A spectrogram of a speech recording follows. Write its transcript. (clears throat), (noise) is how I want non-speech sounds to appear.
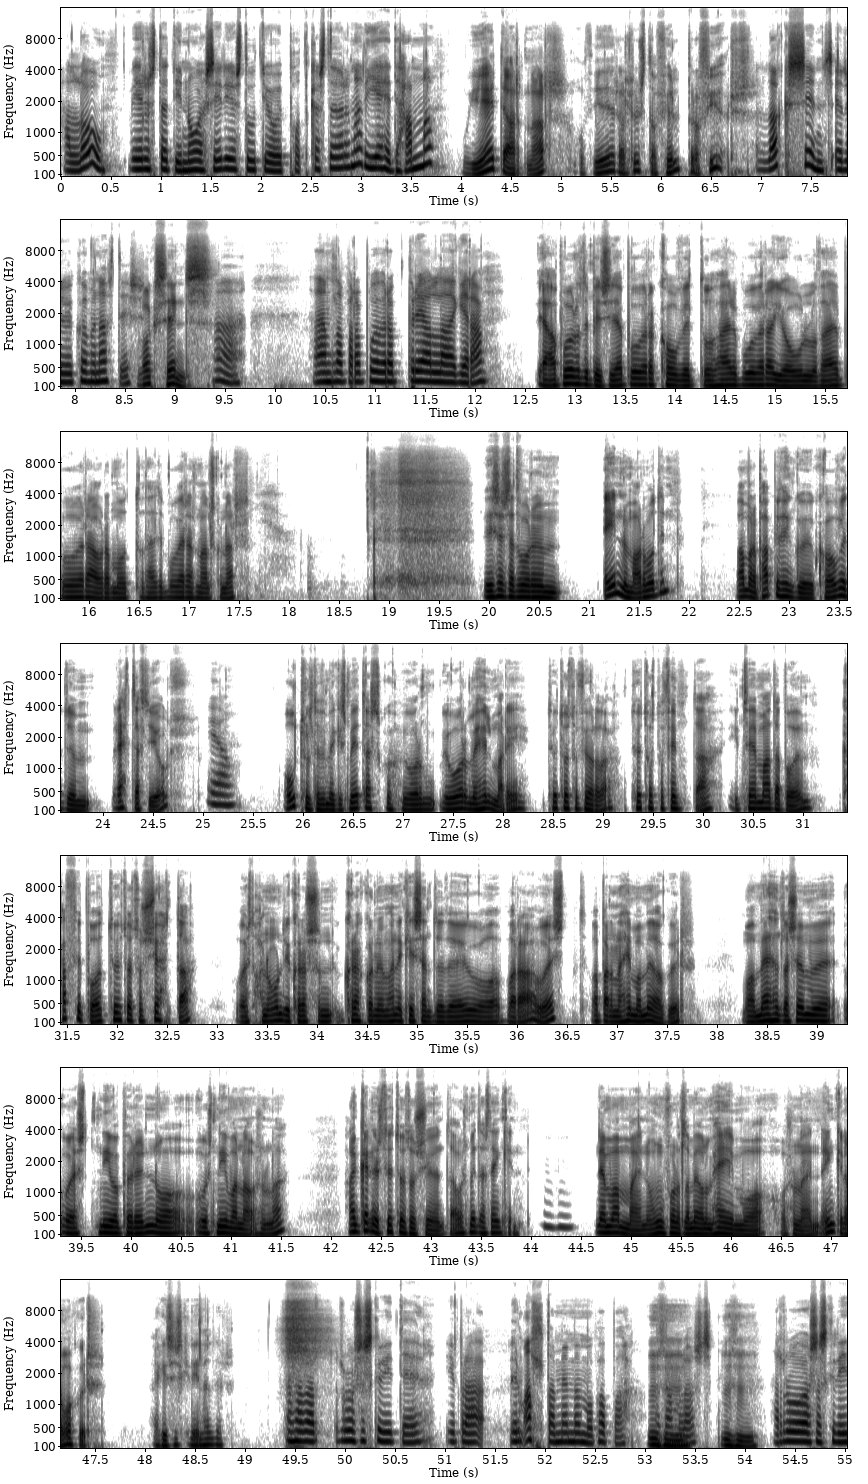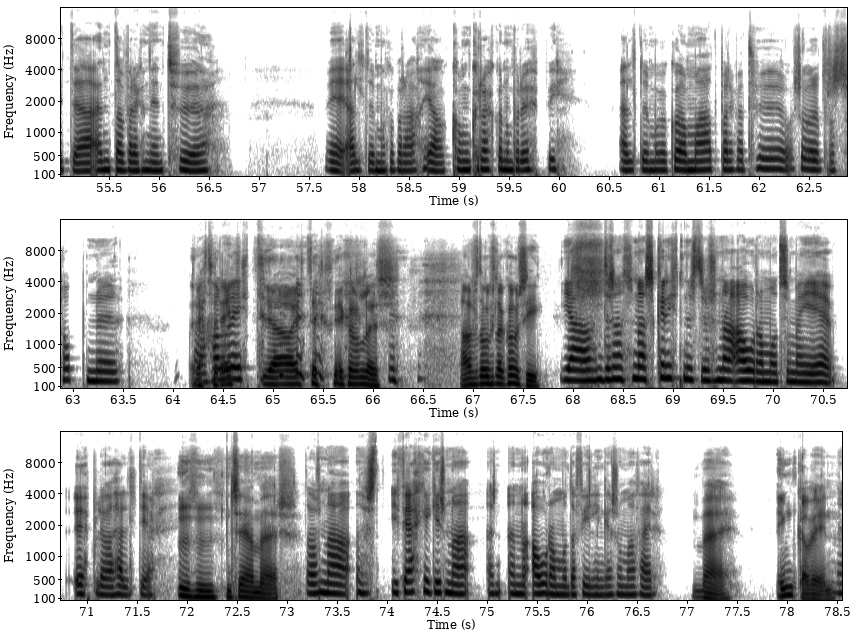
Halló, við erum stödd í Nóa Sirius stúdíói podcastöðurinnar, ég heiti Hanna Og ég heiti Arnar og þið eru að hlusta fjölbur á fjör. Loksins erum við komin aftur Loksins. ah, Það er alltaf bara búið að vera brjálað að gera Já, búið að vera alltaf busy, það er búið að vera COVID og það er búið að vera jól og það er búið að vera áramót og það er búið að vera svona alls konar. Við sérst að vorum einum áramótin. Mamma og pappi fengu COVID um rétt eftir jól. Já, Ótrúld að við ekki smitast sko. Við vorum, við vorum með Hilmari 24. 25. í tvei matabóðum. Kaffibóð 27. Og veist, hann ónir í krökkunum, hann er kissandu þau og bara, veist, var bara hann heima með okkur. Og meðhundla sömu, nývapurinn og, veist, nývana og svona. Hann gerðist 27. og smittast enginn. Mhm. Nefn mamma henn og hún fór alltaf með honum heim og, og svona, en enginn af okkur. Ekki sískinni heldur. en það var rosa skrítið Ég bara, við erum alltaf með mömmu og pappa mm. -hmm. Mm -hmm. Það er rosa skrítið að enda bara einhvern veginn tvö Við eldum okkur bara, já, komum krökkunum bara upp í Eldum okkur góða mat, bara eitthvað tvö og svo erum við bara sopnuð bara hálf eitt Já, eitt, (laughs) eitthvað svoleiðis. Það var stókslega kósi. Já, þetta er svona skrítnustu svona áramót sem ég hef upplifað held ég Mhm, mm segja með þér. það var svona, þú veist, ég fekk ekki svona áramóta fílingi sem maður fær Nei, enga veginn.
